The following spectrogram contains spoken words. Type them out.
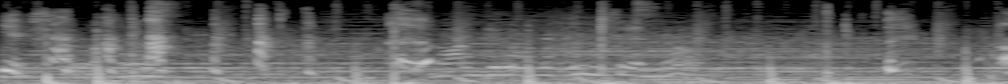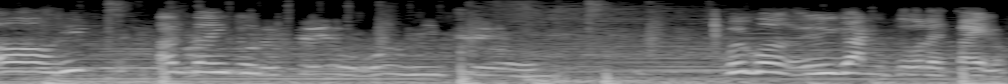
Did, I'm. No, I'm getting over who said no. oh, he. I think the fatal, retail? we're going. You got to do that fatal.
